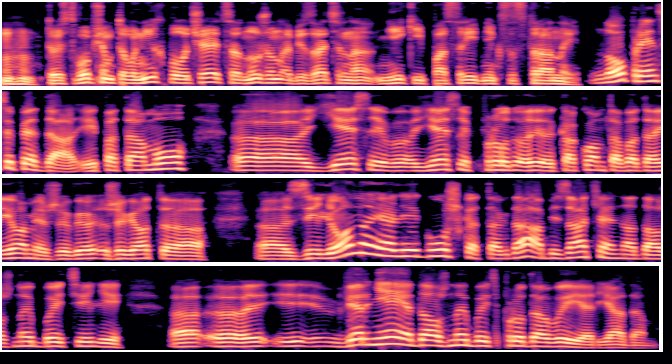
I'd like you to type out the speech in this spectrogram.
Угу. То есть, в общем-то, у них, получается, нужен обязательно некий посредник со стороны. Ну, в принципе, да. И потому, э, если, если в пруд, э, каком-то водоеме живет, живет э, э, зеленая лягушка, тогда обязательно должны быть или, э, э, вернее, должны быть прудовые рядом.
